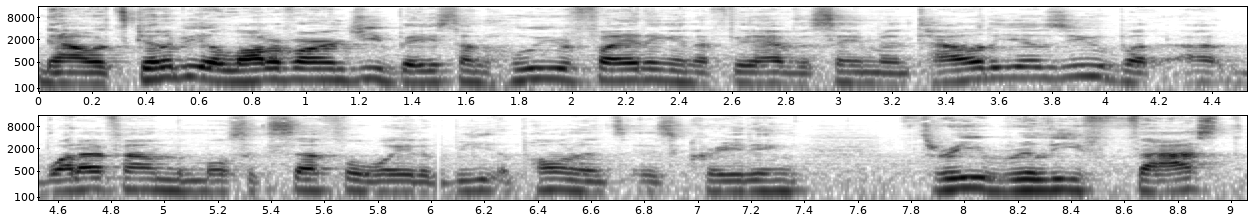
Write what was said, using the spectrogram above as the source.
Now, it's going to be a lot of RNG based on who you're fighting and if they have the same mentality as you, but uh, what I found the most successful way to beat opponents is creating three really fast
